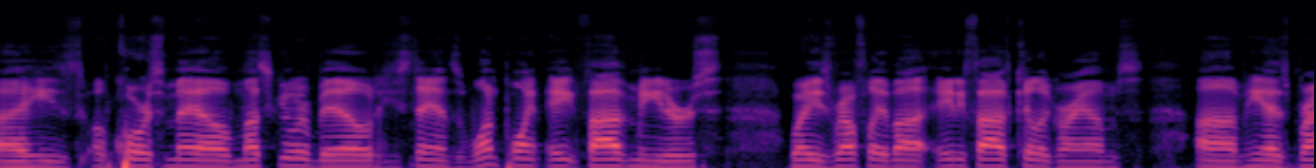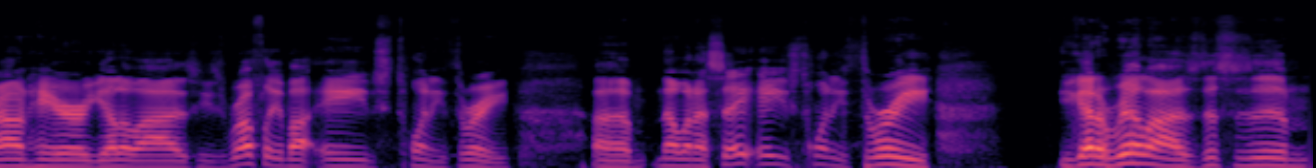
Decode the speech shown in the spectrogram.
Uh, he's of course male, muscular build. He stands 1.85 meters, weighs roughly about 85 kilograms. Um, he has brown hair, yellow eyes. He's roughly about age 23. Um, now, when I say age 23, you got to realize this is in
